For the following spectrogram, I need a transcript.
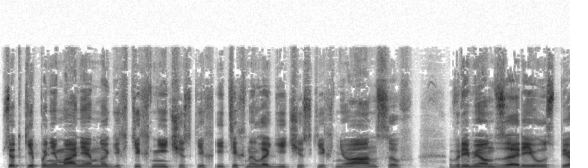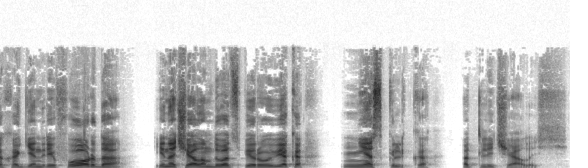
Все-таки понимание многих технических и технологических нюансов времен зари успеха Генри Форда и началом 21 века несколько отличалось.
